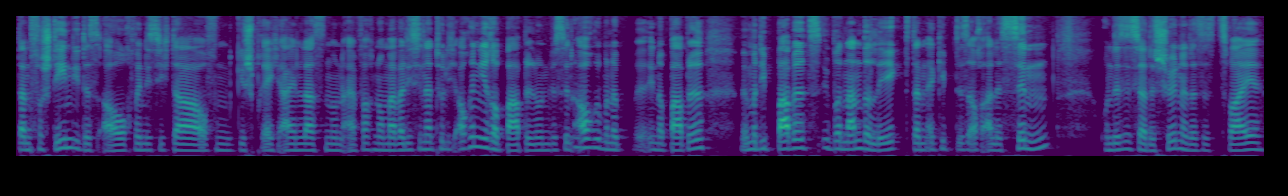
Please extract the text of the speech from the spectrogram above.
dann verstehen die das auch, wenn die sich da auf ein Gespräch einlassen und einfach nochmal, weil die sind natürlich auch in ihrer Bubble und wir sind auch über eine, in einer Bubble. Wenn man die Bubbles übereinander legt, dann ergibt es auch alles Sinn. Und das ist ja das Schöne, dass es zwei,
